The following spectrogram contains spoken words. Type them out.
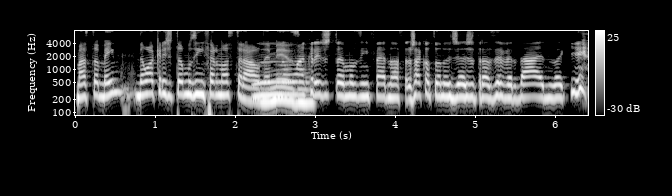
Mas também não acreditamos em inferno astral, não é mesmo? Não acreditamos em inferno astral. Já que eu tô no dia de trazer verdades aqui,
